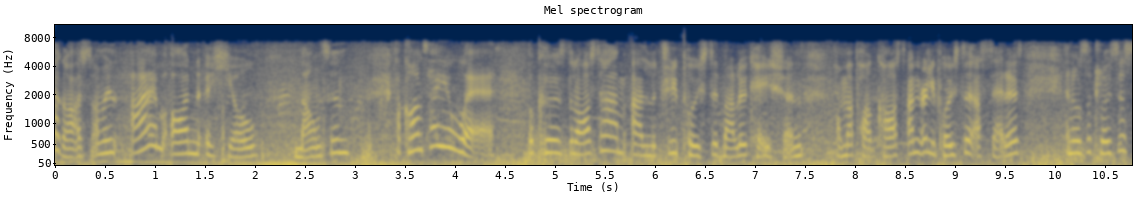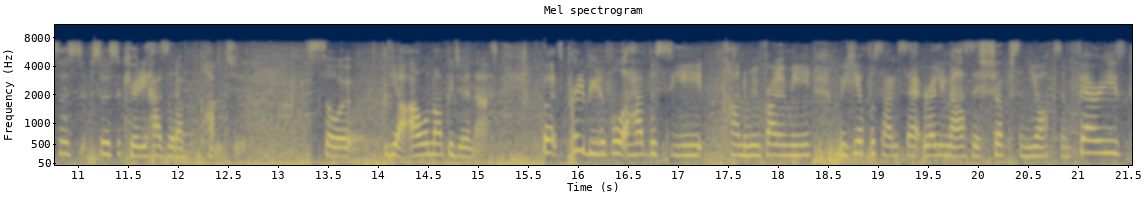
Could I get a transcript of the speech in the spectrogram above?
Hi guys, I mean I'm on a hill, mountain. I can't tell you where because the last time I literally posted my location on my podcast, I didn't really post it, I said it, and it was the closest social security hazard I've come to. So yeah, I will not be doing that. But it's pretty beautiful. I have the sea kind of in front of me. We're here for sunset, really nice. There's ships and yachts and ferries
